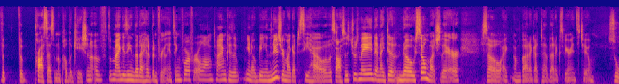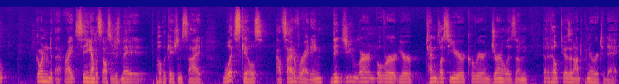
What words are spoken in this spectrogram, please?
the the process and the publication of the magazine that I had been freelancing for for a long time because you know being in the newsroom I got to see how the sausage was made and I didn't know so much there so I, I'm glad I got to have that experience too. So, going into that, right? Seeing how the sausage is made, the publication side, what skills outside of writing did you learn over your 10 plus year career in journalism that have helped you as an entrepreneur today?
